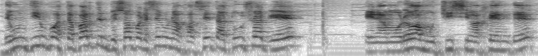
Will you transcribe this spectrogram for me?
de un tiempo a esta parte empezó a aparecer una faceta tuya que enamoró a muchísima gente.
